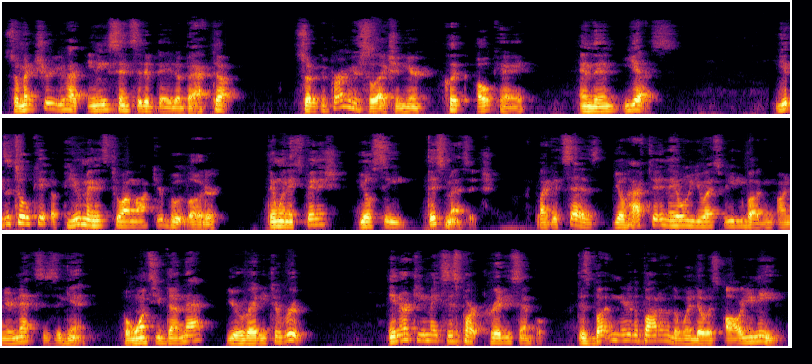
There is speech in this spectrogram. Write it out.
so make sure you have any sensitive data backed up. So to confirm your selection here, click OK, and then Yes. Give the toolkit a few minutes to unlock your bootloader, then when it's finished, you'll see this message. Like it says, you'll have to enable USB debugging on your Nexus again, but once you've done that, you're ready to root. NRT makes this part pretty simple. This button near the bottom of the window is all you need,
